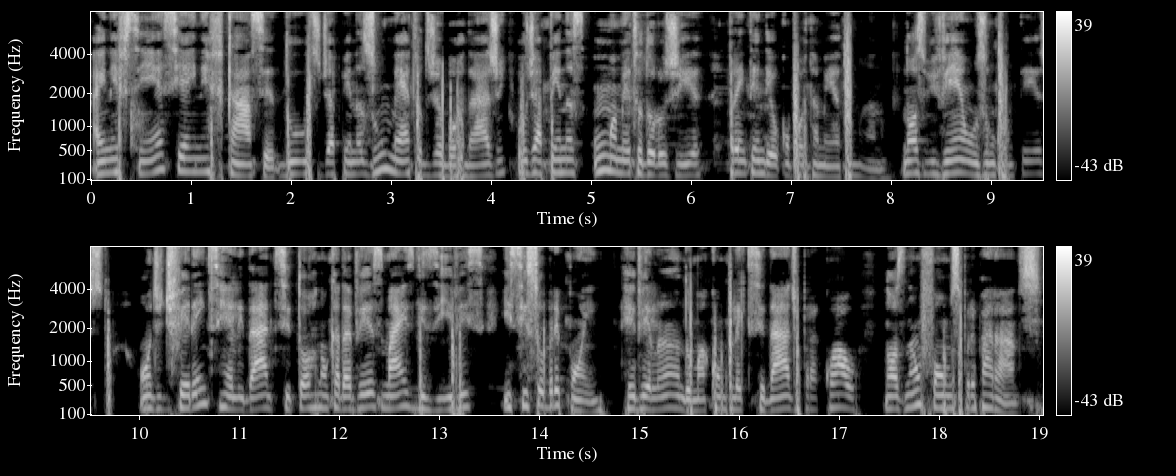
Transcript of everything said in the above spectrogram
a ineficiência e a ineficácia do uso de apenas um método de abordagem ou de apenas uma metodologia para entender o comportamento humano. Nós vivemos um contexto onde diferentes realidades se tornam cada vez mais visíveis e se sobrepõem, revelando uma complexidade para a qual nós não fomos preparados.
